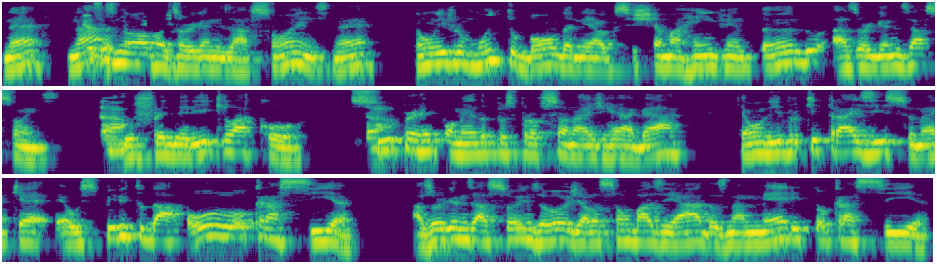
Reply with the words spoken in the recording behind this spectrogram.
Né? Nas Exatamente. novas organizações, né, tem um livro muito bom, Daniel, que se chama Reinventando as Organizações, tá. do Frederic Lacaux. Tá. Super recomendo para os profissionais de RH, que é um livro que traz isso, né, que é, é o espírito da holocracia. As organizações hoje, elas são baseadas na meritocracia,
